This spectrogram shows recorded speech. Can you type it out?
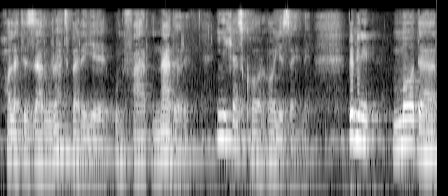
حالت ضرورت برای اون فرد نداره. این یکی از کارهای ذهنه. ببینید ما در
